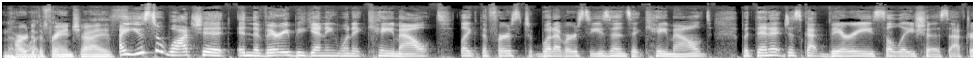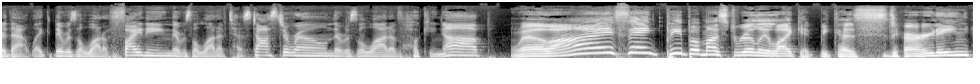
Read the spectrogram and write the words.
never part of the watched it. franchise? I used to watch it in the very beginning when it came out, like the first whatever seasons it came out, but then it just got very salacious after that. Like there was a lot of fighting, there was a lot of testosterone, there was a lot of hooking up. Well, I think people must really like it because starting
